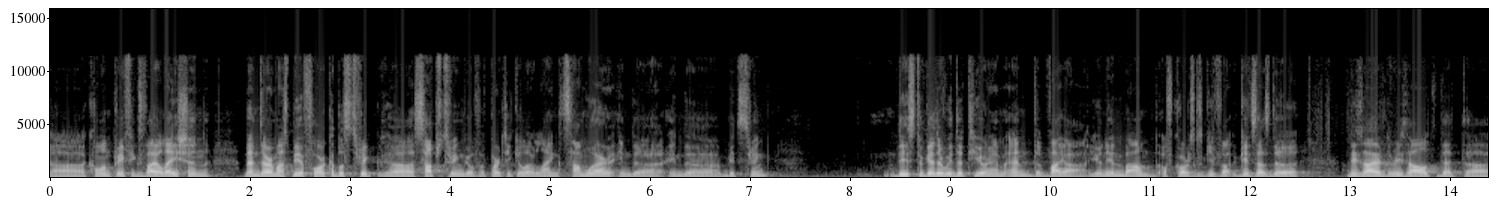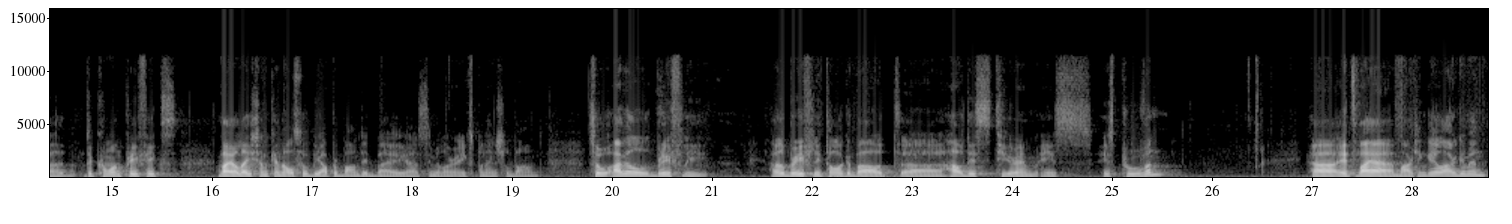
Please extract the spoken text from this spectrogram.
uh, common prefix violation, then there must be a forkable string, uh, substring of a particular length somewhere in the, in the bit string. This together with the theorem and the via union bound, of course, give, gives us the desired result that uh, the common prefix violation can also be upper bounded by a similar exponential bound. So I will briefly, I will briefly talk about uh, how this theorem is, is proven. Uh, it's via a martingale argument.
